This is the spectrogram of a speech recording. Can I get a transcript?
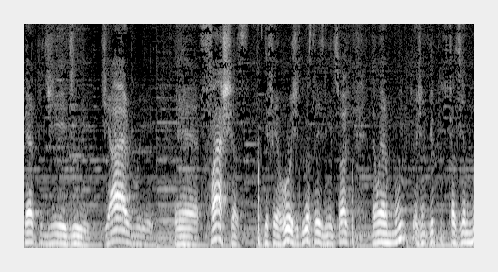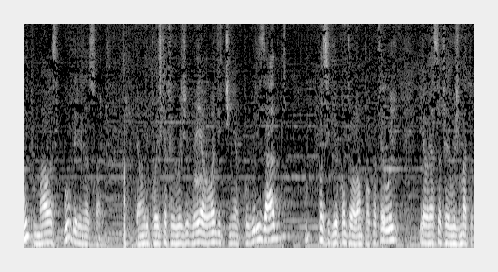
perto de, de, de árvore, é, faixas de ferrugem, duas, três linhas de soja. Então era muito, a gente viu que fazia muito mal as pulverizações. Então depois que a ferrugem veio, aonde tinha pulverizado, conseguiu controlar um pouco a ferrugem e o resto ferrugem matou.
